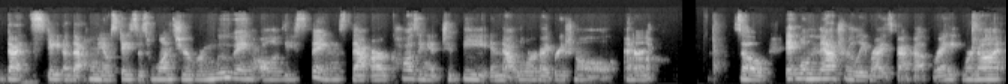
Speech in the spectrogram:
that state of that homeostasis once you're removing all of these things that are causing it to be in that lower vibrational uh-huh. energy. So it will naturally rise back up, right? We're not,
